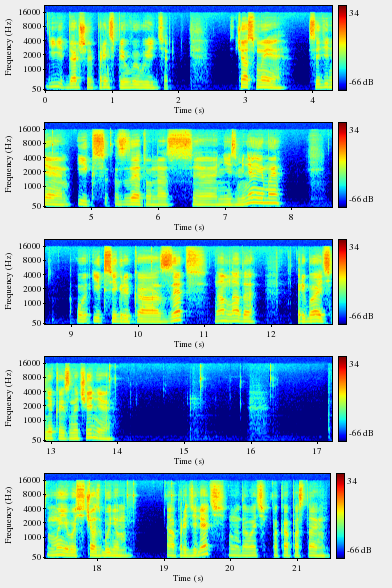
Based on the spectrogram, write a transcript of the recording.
И дальше, в принципе, вы увидите. Сейчас мы соединяем x, z у нас э, неизменяемые. X, y, а z нам надо прибавить некое значение. Мы его сейчас будем определять. Ну, давайте пока поставим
